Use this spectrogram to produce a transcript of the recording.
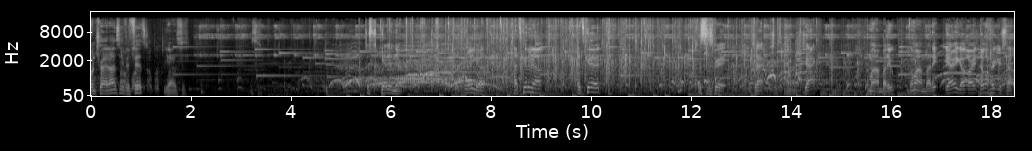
want to try it on? See if it fits. I'd love to. Yeah, this is. Just get in there. There you go. That's good enough. That's good. This is great. Jack, just come on. Jack. Come on, buddy. Come on, buddy. Yeah, there you go. All right, don't hurt yourself.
